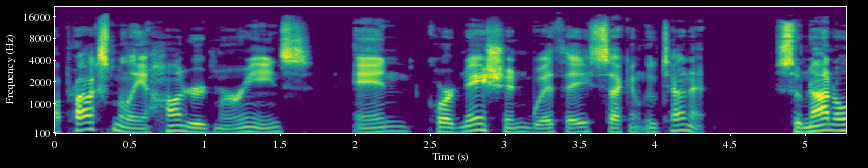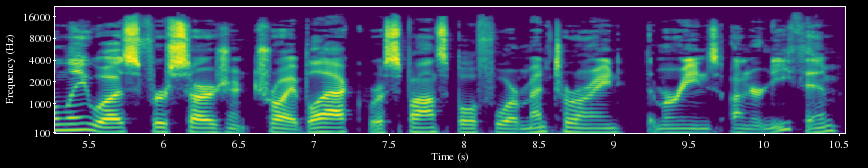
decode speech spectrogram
approximately 100 Marines in coordination with a second lieutenant. So not only was First Sergeant Troy Black responsible for mentoring the Marines underneath him,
